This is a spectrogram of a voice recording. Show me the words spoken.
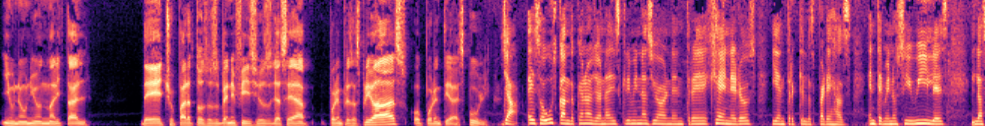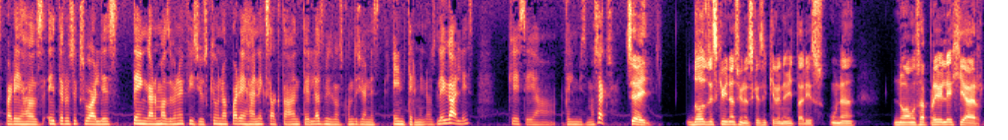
y una unión marital de hecho para todos esos beneficios, ya sea por empresas privadas o por entidades públicas. Ya, eso buscando que no haya una discriminación entre géneros y entre que las parejas, en términos civiles, las parejas heterosexuales tengan más beneficios que una pareja en exactamente las mismas condiciones en términos legales que sea del mismo sexo. Sí, hay dos discriminaciones que se quieren evitar y es una, no vamos a privilegiar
